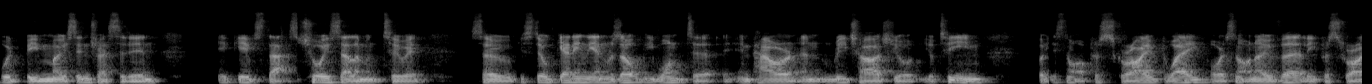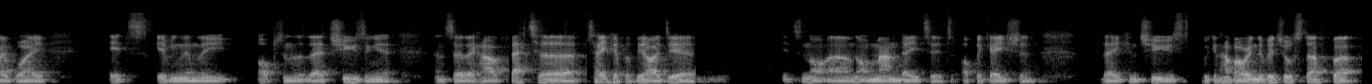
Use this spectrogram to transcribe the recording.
would be most interested in. It gives that choice element to it. So you're still getting the end result. You want to empower and recharge your, your team, but it's not a prescribed way or it's not an overtly prescribed way. It's giving them the option that they're choosing it. And so they have better take up of the idea. It's not, um, not a mandated obligation. They can choose. We can have our individual stuff, but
